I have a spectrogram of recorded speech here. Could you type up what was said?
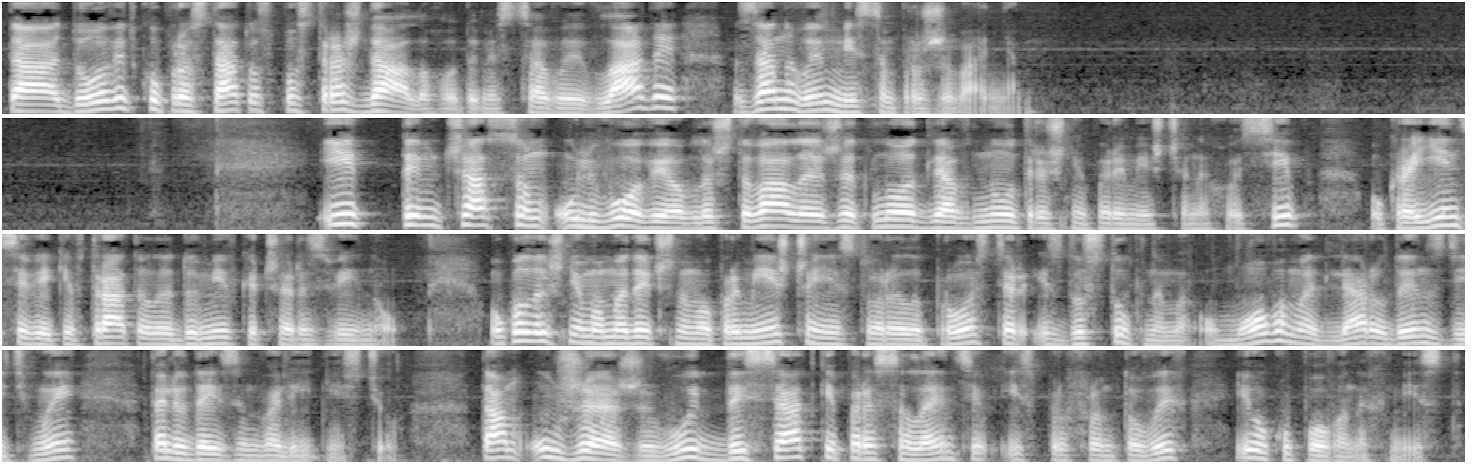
та довідку про статус постраждалого до місцевої влади за новим місцем проживання. І тим часом у Львові облаштували житло для внутрішньо переміщених осіб, українців, які втратили домівки через війну. У колишньому медичному приміщенні створили простір із доступними умовами для родин з дітьми та людей з інвалідністю. Там уже живуть десятки переселенців із прифронтових і окупованих міст.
